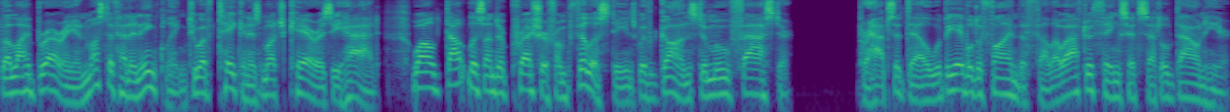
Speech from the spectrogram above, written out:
The librarian must have had an inkling to have taken as much care as he had, while doubtless under pressure from Philistines with guns to move faster. Perhaps Adele would be able to find the fellow after things had settled down here.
